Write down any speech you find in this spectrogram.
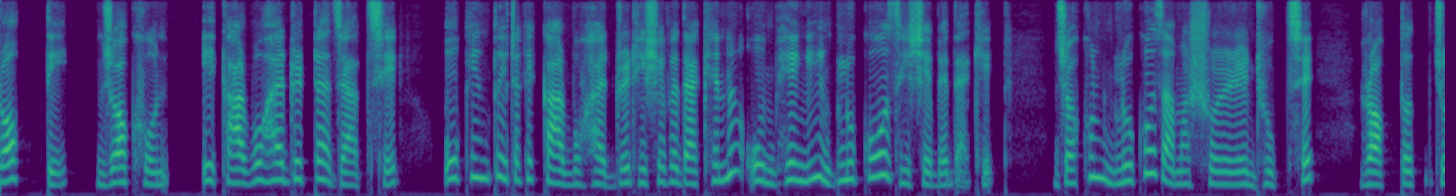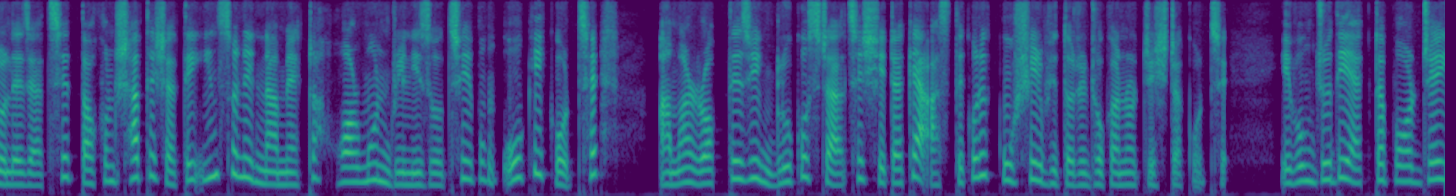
রক্তে যখন এই কার্বোহাইড্রেটটা যাচ্ছে, ও কিন্তু এটাকে কার্বোহাইড্রেট হিসেবে দেখে না, ও ভেঙে গ্লুকোজ হিসেবে দেখে। যখন গ্লুকোজ আমার শরীরে ঢুকছে, রক্ত চলে যাচ্ছে, তখন সাথে সাথে ইনসুলিন নামে একটা হরমোন রিলিজ হচ্ছে এবং ও কী করছে আমার রক্তে যে গ্লুকোজটা আছে সেটাকে আস্তে করে কোষের ভিতরে ঢোকানোর চেষ্টা করছে। এবং যদি একটা পর্যায়ে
